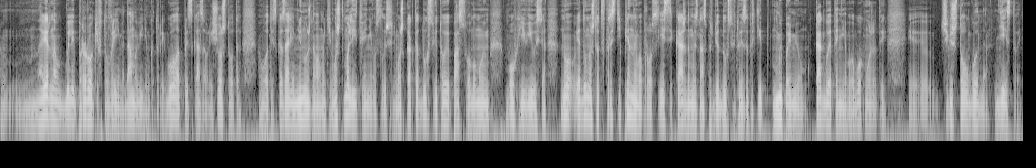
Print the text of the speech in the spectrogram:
Наверное, были пророки в то время, да, мы видим, которые голод предсказывали, еще что-то, вот, и сказали им, не нужно вам идти. Может, в молитве они услышали, может, как-то Дух Святой по-особому им Бог явился. Но я думаю, что это второстепенный вопрос. Если каждому из нас придет Дух Святой и запретит, мы поймем, как бы это ни было, Бог может и э, через что угодно действовать.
